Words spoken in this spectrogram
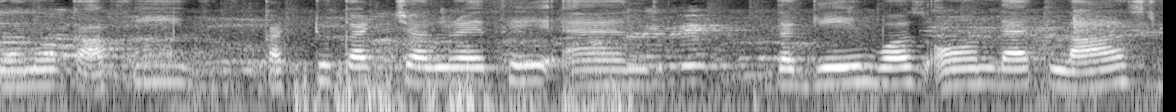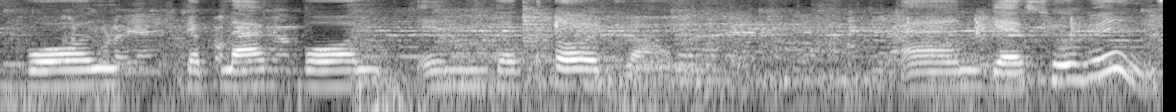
दोनों काफ़ी कट टू कट चल रहे थे एंड the game was on that last ball the black ball in the third round and guess who wins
